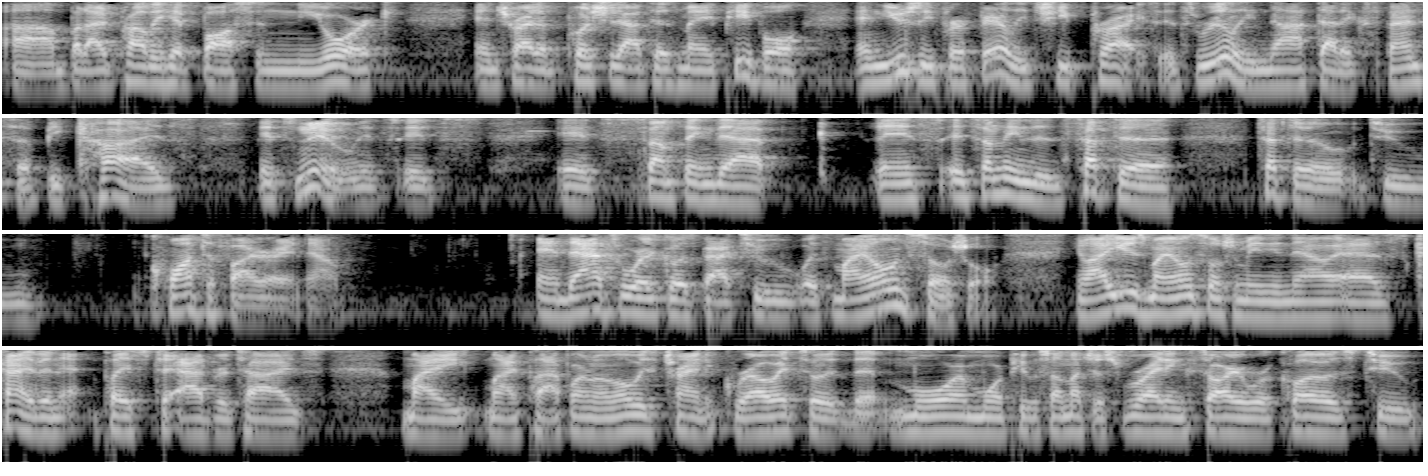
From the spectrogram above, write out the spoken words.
uh, but I'd probably hit Boston, New York, and try to push it out to as many people, and usually for a fairly cheap price. It's really not that expensive because it's new. It's it's it's something that it's it's something that's tough to tough to to quantify right now and that's where it goes back to with my own social. You know, I use my own social media now as kind of a place to advertise my my platform. I'm always trying to grow it so that more and more people. So I'm not just writing "Sorry, we're closed" to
